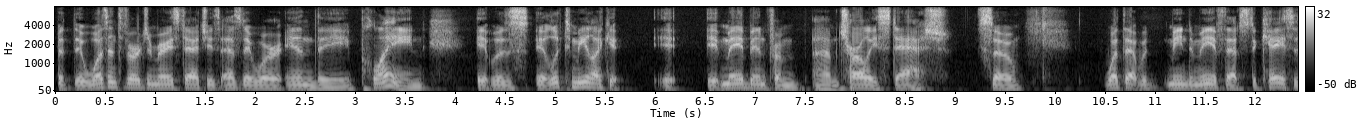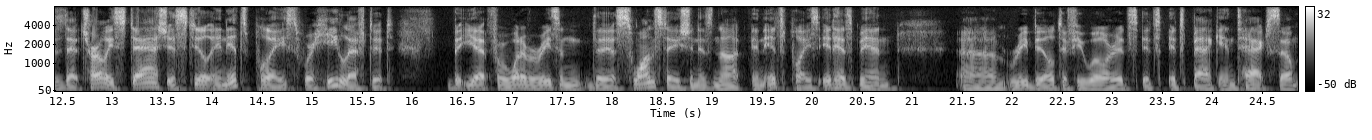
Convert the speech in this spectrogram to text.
but it wasn't the Virgin Mary statues as they were in the plane. It was. It looked to me like it. It, it may have been from um, stash. So, what that would mean to me, if that's the case, is that Charlie's stash is still in its place where he left it, but yet for whatever reason, the Swan Station is not in its place. It has been um, rebuilt, if you will, or it's it's it's back intact. So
